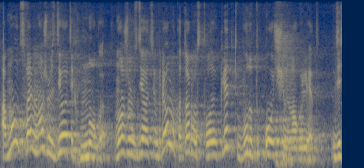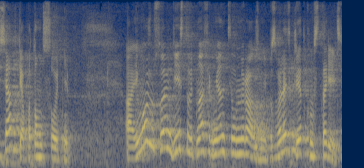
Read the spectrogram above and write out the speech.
А мы вот с вами можем сделать их много. Можем сделать эмбрион, у которого стволовые клетки будут очень много лет, десятки, а потом сотни. А, и можем с вами действовать на фермент теломеразу, не позволять клеткам стареть.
